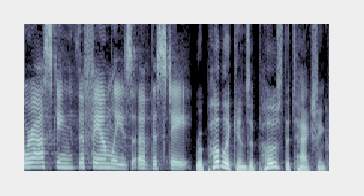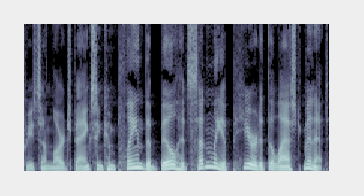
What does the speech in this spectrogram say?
We're asking the families of the state. Republicans opposed the tax increase on large banks and complained the bill had suddenly appeared at the last minute.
